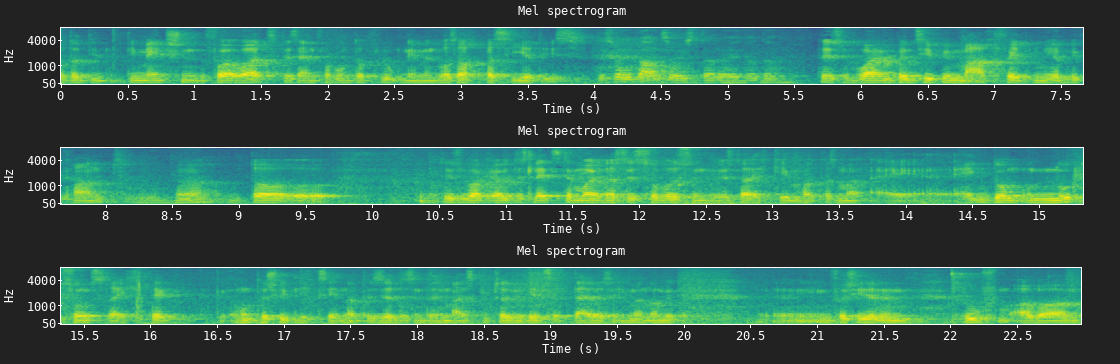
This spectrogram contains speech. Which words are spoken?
oder die, die Menschen vor Ort das einfach unter Flug nehmen, was auch passiert ist. Das war in ganz Österreich, oder? Das war im Prinzip im Machfeld mir bekannt. Ja, da, das war, glaube ich, das letzte Mal, dass es sowas in Österreich gegeben hat, dass man Eigentum und Nutzungsrechte unterschiedlich gesehen hat. Das ist ja das in der es gibt es also jetzt teilweise immer noch mit äh, in verschiedenen Stufen, aber,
